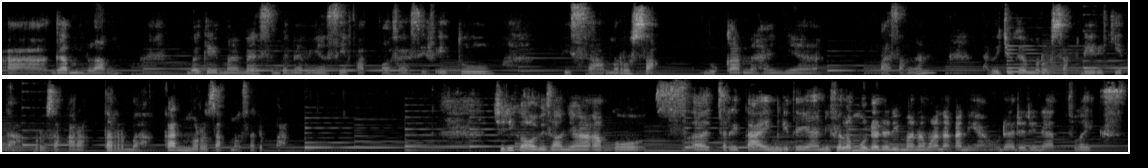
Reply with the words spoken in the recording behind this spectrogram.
uh, gamblang bagaimana sebenarnya sifat posesif itu bisa merusak bukan hanya pasangan, tapi juga merusak diri kita, merusak karakter, bahkan merusak masa depan. Jadi kalau misalnya aku uh, ceritain gitu ya, ini film udah ada di mana-mana kan ya, udah ada di Netflix,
